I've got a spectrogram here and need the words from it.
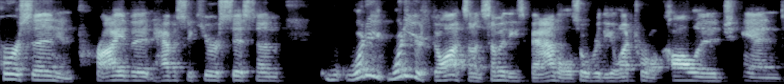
person in private have a secure system. What are what are your thoughts on some of these battles over the electoral college and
